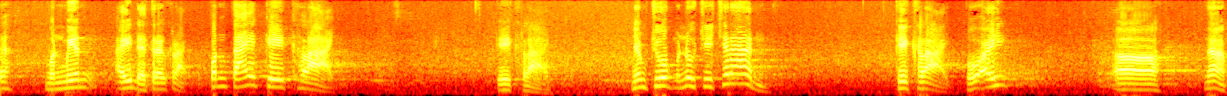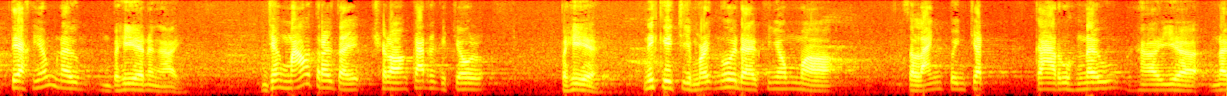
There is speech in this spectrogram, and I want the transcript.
ណាមិនមានអីដែលត្រូវខ្លាចប៉ុន្តែគេខ្លាចគេខ្លាចខ្ញុំជួបមនុស្សជាច្រើន គេខ្លាចព្រោះអីអឺណាផ្ទះខ្ញុំនៅពហិយហ្នឹងហើយអញ្ចឹងមកត្រូវតែឆ្លងកាត់ឬក៏ចូលពហិយនេះគឺជាចំណុចមួយដែលខ្ញុំស្រឡាញ់ពេញចិត្តការរស់នៅហើយនៅ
